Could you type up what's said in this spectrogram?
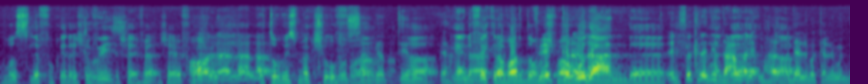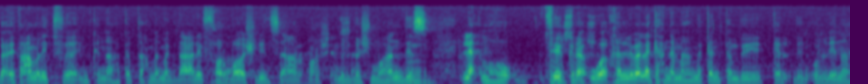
بص لفوا كده شوف. شايفاه شايفها آه لا لا لا أتوبيس مكشوف بص يا آه. كابتن، آه. يعني فكرة برضو مش فكرة موجودة لا. عند الفكرة دي اتعملت آه. ده اللي بكلمك بقى اتعملت في يمكن كابتن أحمد مجدي عارف في آه. 24 ساعة 24 سنه بالباشمهندس. لا ما هو فكرة مكشوف. وخلي بالك إحنا مهما كان كان بيتكل- بنقول لنا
